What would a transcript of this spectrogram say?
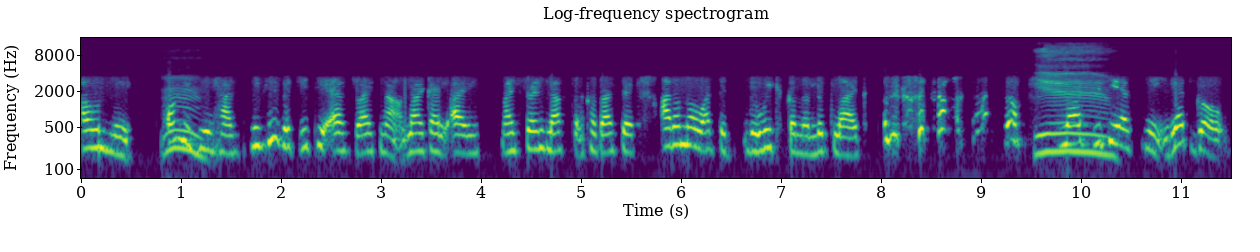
Only. Only he mm. has. He has a GPS right now. Like I, I my friend left because I said, I don't know what the, the week's going to look like. so, Yeah. Lord, GPS me. Let's go.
